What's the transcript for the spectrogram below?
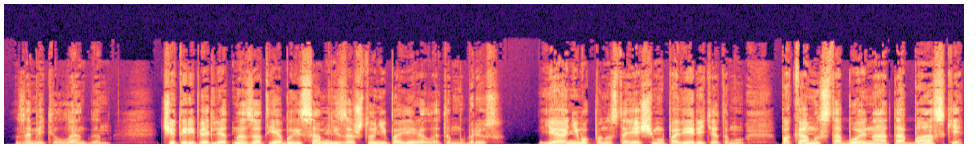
— заметил Лэнгдон. Четыре-пять лет назад я бы и сам ни за что не поверил этому, Брюс. Я не мог по-настоящему поверить этому, пока мы с тобой на Атабаске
